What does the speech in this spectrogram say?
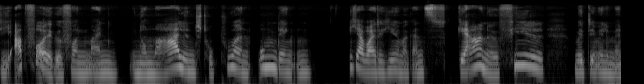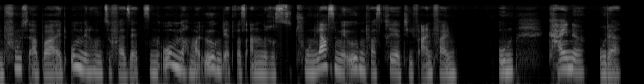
die Abfolge von meinen normalen Strukturen umdenken? Ich arbeite hier immer ganz gerne viel mit dem Element Fußarbeit, um den Hund zu versetzen, um nochmal irgendetwas anderes zu tun. Lasse mir irgendwas kreativ einfallen, um keine oder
